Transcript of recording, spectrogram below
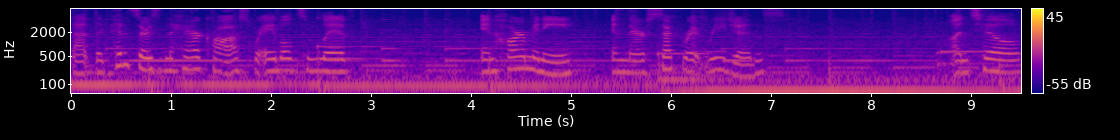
that the Pinsirs and the Heracross were able to live in harmony in their separate regions until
